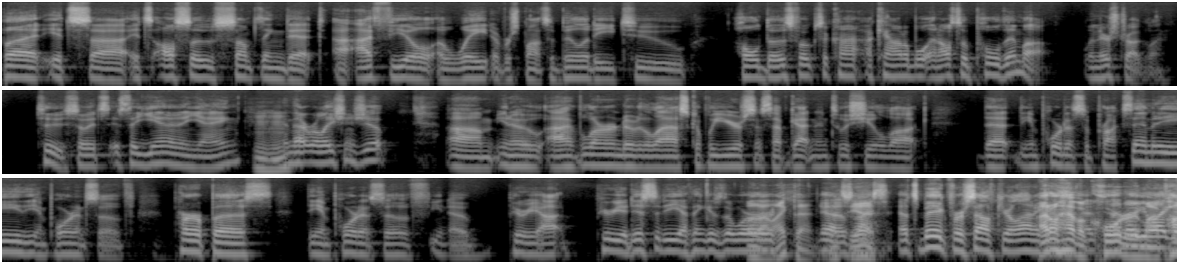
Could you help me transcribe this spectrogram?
but it's uh, it's also something that uh, I feel a weight of responsibility to hold those folks account- accountable and also pull them up when they're struggling too. So it's it's a yin and a yang Mm-hmm. in that relationship. Um, you know, I've learned over the last couple of years since I've gotten into a shield lock that the importance of proximity, the importance of purpose, the importance of you know period periodicity. I think is the word. Well, I like that. Yeah, That's- that's yeah. nice. That's big for South Carolina. I don't have a quarter in my like that,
